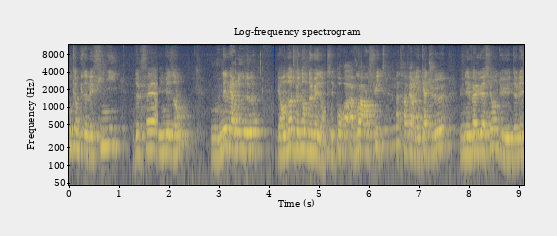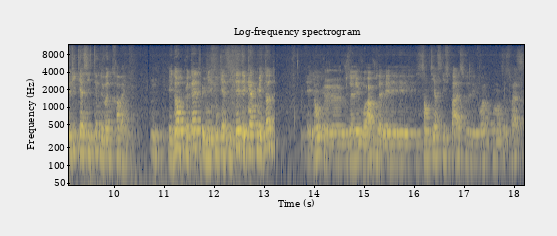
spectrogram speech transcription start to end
Quand vous avez fini de faire une maison, vous venez vers nous deux et on note le nombre de maisons. C'est pour avoir ensuite, à travers les quatre jeux, une évaluation de l'efficacité de votre travail. Et donc peut-être une efficacité des quatre méthodes. Et donc euh, vous allez voir, vous allez sentir ce qui se passe, vous allez voir comment ça se passe.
